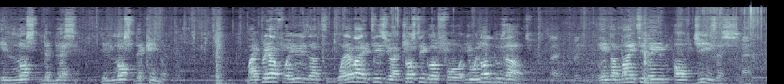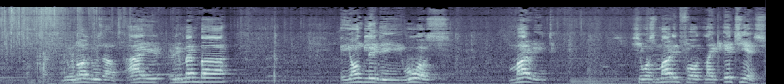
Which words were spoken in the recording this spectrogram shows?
he lost the blessing. He lost the kingdom. My prayer for you is that whatever it is you are trusting God for, you will not lose out. In the mighty name of Jesus. You will not lose out. I remember a young lady who was married. She was married for like eight years.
